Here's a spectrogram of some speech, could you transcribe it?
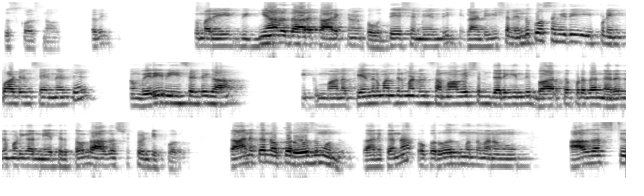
చూసుకోవాల్సిన అవసరం ఉంటుంది సో మరి విజ్ఞానధార కార్యక్రమం యొక్క ఉద్దేశం ఏంది? ఇలాంటి విషయాలు ఎందుకోసం ఇది ఇప్పుడు ఇంపార్టెన్స్ ఏంటంటే మనం వెరీ రీసెంట్గా మన కేంద్ర మంత్రి మండలి సమావేశం జరిగింది భారత ప్రధాని నరేంద్ర మోడీ గారి నేతృత్వంలో ఆగస్టు ట్వంటీ ఫోర్. దానికన్నా ఒక రోజు ముందు దానికన్నా ఒక రోజు ముందు మనము ఆగస్టు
